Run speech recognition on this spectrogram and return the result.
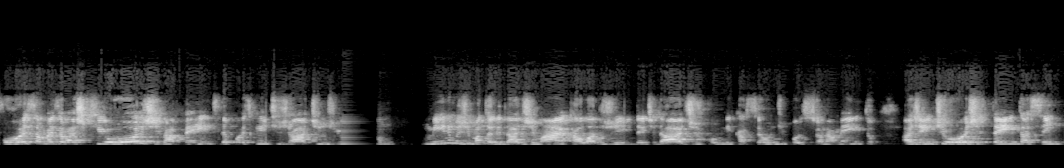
força, mas eu acho que hoje na Pentes, depois que a gente já atingiu um mínimo de maturidade de marca, ao lado de identidade, de comunicação, de posicionamento, a gente hoje tenta assim,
